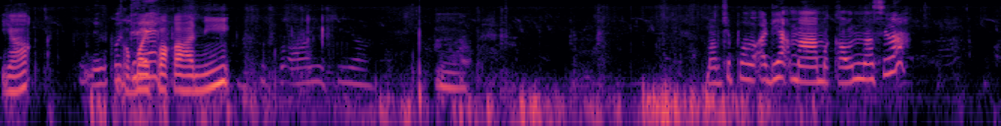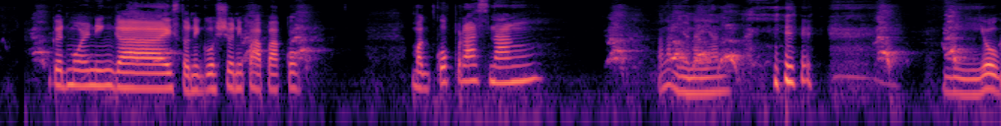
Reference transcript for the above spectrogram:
Yak. Kamay pa ka, hani. Mm. Magsipo adiha ma makaon na sila. Good morning guys. To negosyo ni papa ko. Magkupras ng alam nyo na yan. Niyog.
